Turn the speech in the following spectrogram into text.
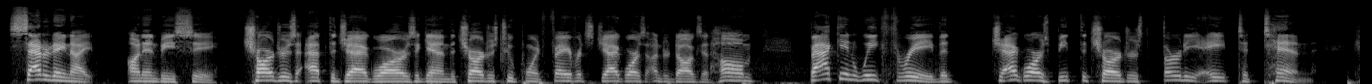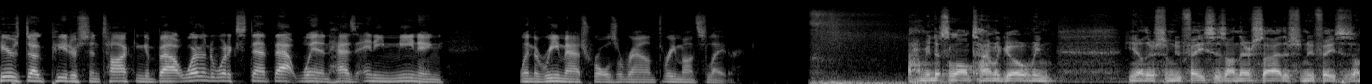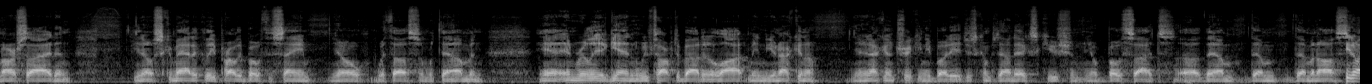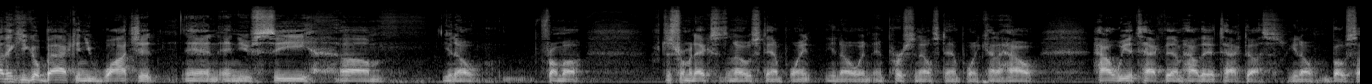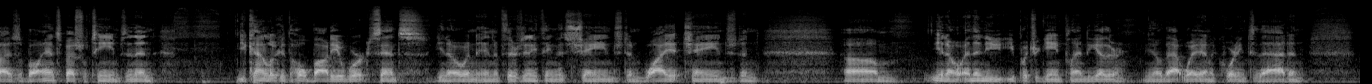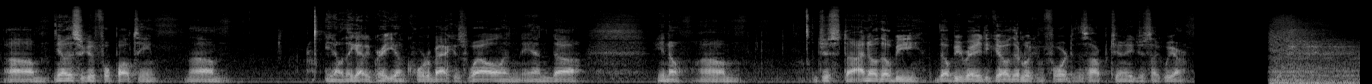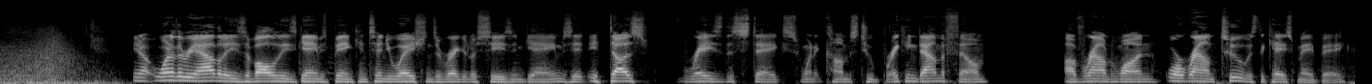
Saturday night on NBC. Chargers at the Jaguars. Again, the Chargers two point favorites, Jaguars underdogs at home. Back in week three, the Jaguars beat the Chargers 38 to 10. Here's Doug Pederson talking about whether and to what extent that win has any meaning when the rematch rolls around three months later. I mean, that's a long time ago. I mean, you know, there's some new faces on their side, there's some new faces on our side, and you know, schematically probably both the same. You know, with us and with them, and and, and really, again, we've talked about it a lot. I mean, you're not going to you're not going to trick anybody. It just comes down to execution. You know, both sides, uh, them, them, them, and us. You know, I think you go back and you watch it, and and you see, um, you know, from a just from an X's and O's standpoint, you know, and, and personnel standpoint, kind of how how we attack them, how they attacked us. You know, both sides of the ball and special teams, and then you kind of look at the whole body of work since, you know, and, and if there's anything that's changed and why it changed and, um, you know, and then you, you put your game plan together, you know, that way and according to that. And, um, you know, this is a good football team. Um, you know, they got a great young quarterback as well. And, and uh, you know, um, just uh, I know they'll be they'll be ready to go. They're looking forward to this opportunity just like we are. You know, one of the realities of all of these games being continuations of regular season games, it, it does raise the stakes when it comes to breaking down the film of round one or round two, as the case may be,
